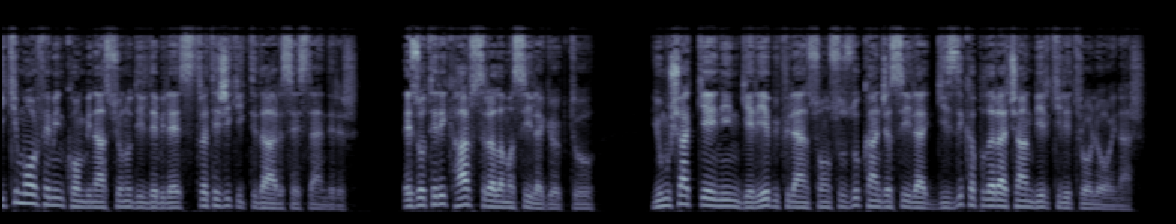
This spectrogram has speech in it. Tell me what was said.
İki morfemin kombinasyonu dilde bile stratejik iktidarı seslendirir. Ezoterik harf sıralamasıyla göktuğ, yumuşak G'nin geriye bükülen sonsuzluk kancasıyla gizli kapıları açan bir kilit rolü oynar.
